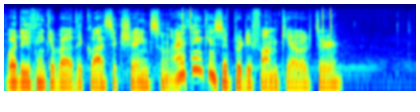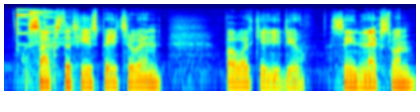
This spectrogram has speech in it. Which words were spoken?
What do you think about the Klassic Shang Tsung? I think he's a pretty fun character. Sucks that he is paid to win, but what can you do? See you in the next one.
